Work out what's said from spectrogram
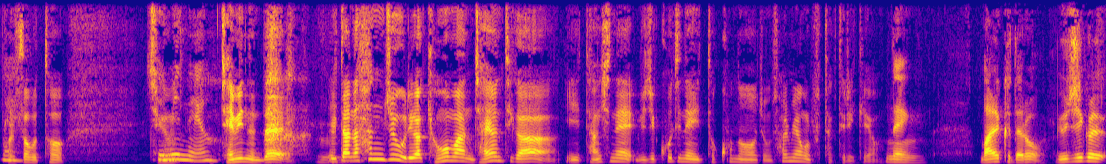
벌써부터 재밌네요. 재밌는데 일단은 한 주 우리가 경험한 자이언티가 이 당신의 뮤직 코디네이터 코너 좀 설명을 부탁드릴게요. 네. 말 그대로 뮤직을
